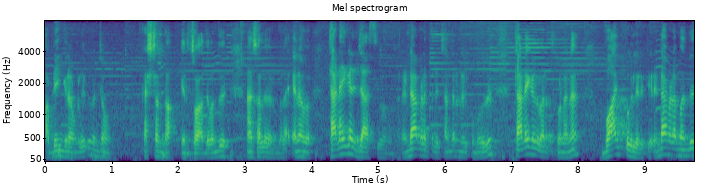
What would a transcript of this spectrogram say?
அப்படிங்கிறவங்களுக்கு கொஞ்சம் கஷ்டம்தான். ஸோ அது வந்து நான் சொல்ல விரும்பலை. ஏன்னா தடைகள் ஜாஸ்தி வரும். ரெண்டாம் இடத்துல சந்திரன் இருக்கும்போது தடைகள் வரதுக்கு உண்டான வாய்ப்புகள் இருக்குது ரெண்டாம் இடம் வந்து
